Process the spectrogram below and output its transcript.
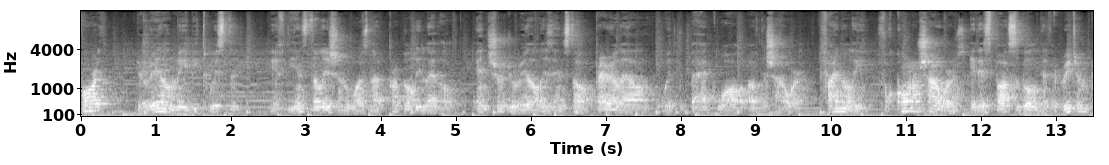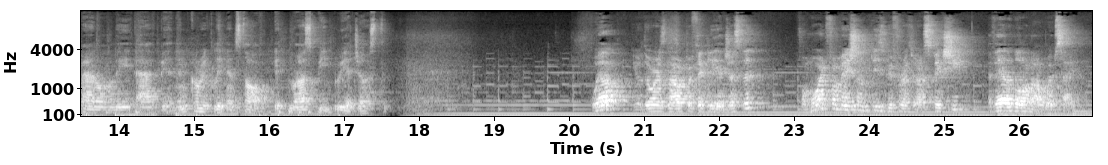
Fourth, the rail may be twisted if the installation was not properly leveled. Ensure the rail is installed parallel with the back wall of the shower. Finally, for corner showers, it is possible that the return panel may have been incorrectly installed. It must be readjusted. Well, your door is now perfectly adjusted. For more information, please refer to our spec sheet available on our website.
